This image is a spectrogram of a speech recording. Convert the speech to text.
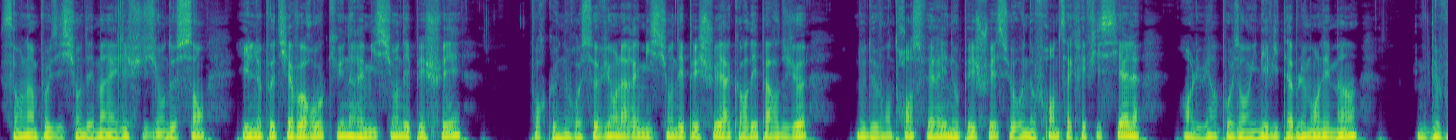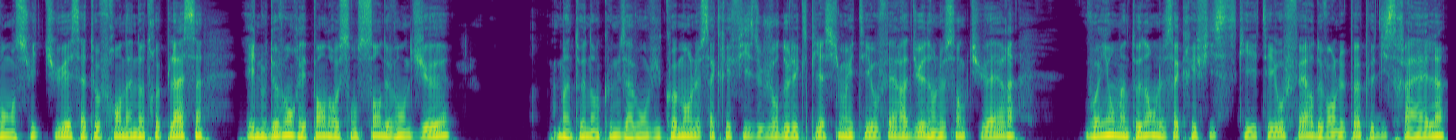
Sans l'imposition des mains et l'effusion de sang, il ne peut y avoir aucune rémission des péchés. Pour que nous recevions la rémission des péchés accordée par Dieu, nous devons transférer nos péchés sur une offrande sacrificielle en lui imposant inévitablement les mains. Nous devons ensuite tuer cette offrande à notre place et nous devons répandre son sang devant Dieu. Maintenant que nous avons vu comment le sacrifice du jour de l'expiation était offert à Dieu dans le sanctuaire, voyons maintenant le sacrifice qui était offert devant le peuple d'Israël.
